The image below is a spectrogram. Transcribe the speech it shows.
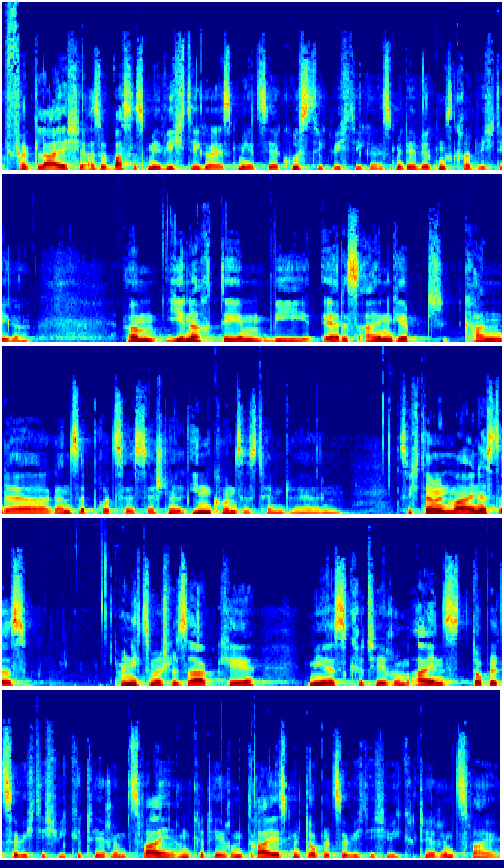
Vergleiche, also was ist mir wichtiger, ist mir jetzt die Akustik wichtiger, ist mir der Wirkungsgrad wichtiger, ähm, je nachdem, wie er das eingibt, kann der ganze Prozess sehr schnell inkonsistent werden. Was ich damit meine, ist, dass wenn ich zum Beispiel sage, okay, mir ist Kriterium 1 doppelt so wichtig wie Kriterium 2 und Kriterium 3 ist mir doppelt so wichtig wie Kriterium 2.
